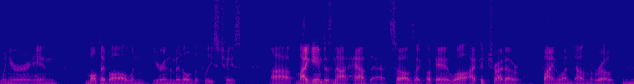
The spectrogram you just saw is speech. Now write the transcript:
when you're in multi-ball when you're in the middle of the police chase. Uh, my game does not have that, so I was like, okay, well, I could try to find one down the road Mhm.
